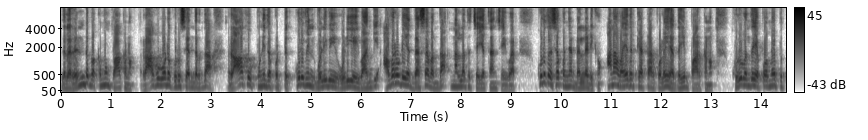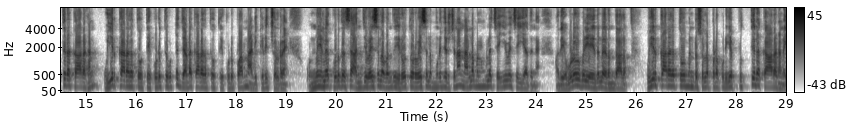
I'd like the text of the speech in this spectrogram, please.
இதில் ரெண்டு பக்கமும் பார்க்கணும். ராகுவோட குரு சேர்ந்திருந்தா ராகு புனிதப்பட்டு குருவின் ஒளிவை ஒளியை வாங்கி அவருடைய தசை வந்தால் நல்லதை செய்யத்தான் செய்வார். குரு தசை கொஞ்சம் டல் அடிக்கும். ஆனால் வயதிற்கேற்றார் போல எதையும் பார்க்கணும். குரு வந்து எப்போவுமே புத்திரக்காரகன் உயிர்காரகத்துவத்தை கொடுத்து விட்டு ஜடக்காரகத்துவத்தை கொடுப்பார்னு அடிக்கடி சொல்கிறேன் உண்மையில் குருதசை அஞ்சு வயசில் வந்து இருபத்தோரு வயசில் முடிஞ்சிருச்சுன்னா நல்ல பலன்களை செய்யவே செய்யாதுங்க. அது எவ்வளோ பெரிய இதில் இருந்தாலும். உயிர்காரகத்துவம் என்று சொல்லப்படக்கூடிய புத்திர காரகனை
